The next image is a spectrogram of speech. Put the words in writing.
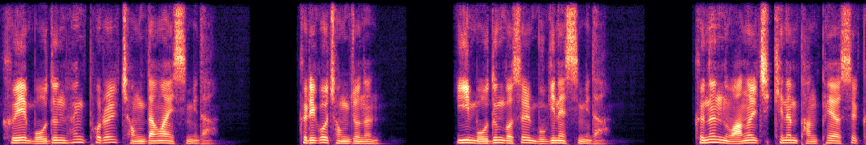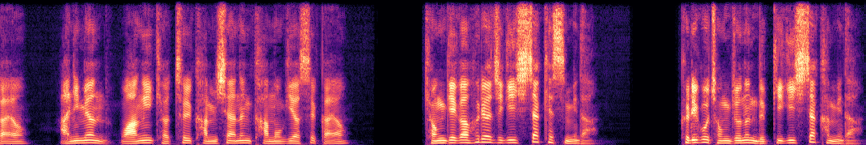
그의 모든 횡포를 정당화했습니다. 그리고 정조는 이 모든 것을 묵인했습니다. 그는 왕을 지키는 방패였을까요? 아니면 왕의 곁을 감시하는 감옥이었을까요? 경계가 흐려지기 시작했습니다. 그리고 정조는 느끼기 시작합니다.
